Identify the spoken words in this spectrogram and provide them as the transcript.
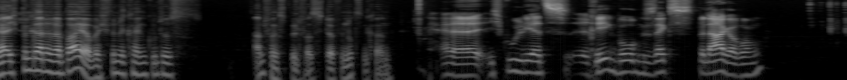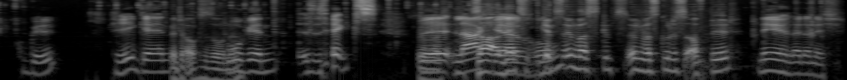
Ja, ich bin gerade dabei, aber ich finde kein gutes Anfangsbild, was ich dafür nutzen kann. Äh, ich google jetzt Regenbogen 6 Belagerung. Google. Regenbogen Bitte auch so, ne? 6 So, Belagerung. gibt's irgendwas, gibt's irgendwas Gutes auf Bild? nee, leider nicht.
